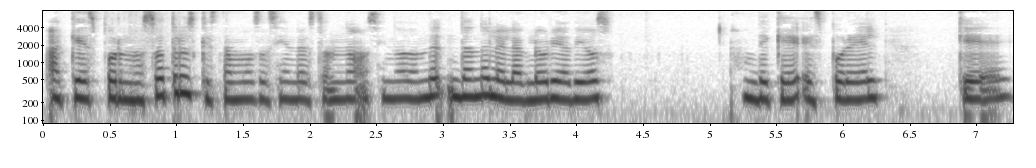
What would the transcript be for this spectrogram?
a que es por nosotros que estamos haciendo esto, no, sino dándole la gloria a Dios de que es por Él que,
